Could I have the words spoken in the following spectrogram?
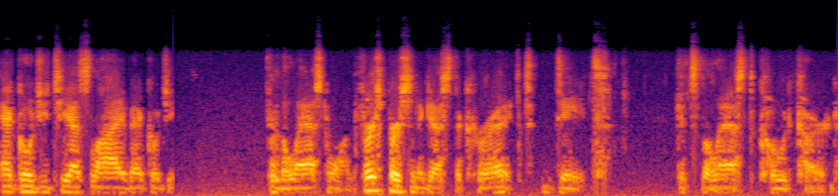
at GoGTS Live at GoG for the last one. First person to guess the correct date gets the last code card.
